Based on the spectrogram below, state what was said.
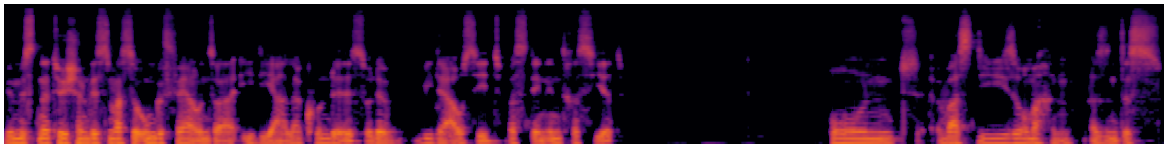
Wir müssten natürlich schon wissen, was so ungefähr unser idealer Kunde ist oder wie der aussieht, was den interessiert. Und was die so machen. Also, sind das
